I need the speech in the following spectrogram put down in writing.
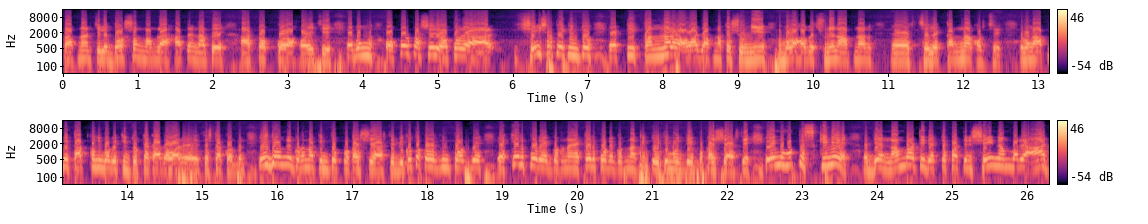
আপনার ছেলে দর্শন মামলায় হাতে নাতে আটক করা হয়েছে। এবং অপর পাশে অপর সেই সাথে কিন্তু একটি কান্নার আওয়াজ আপনাকে শুনিয়ে বলা হবে, শুনেন আপনার ছেলে কান্না করছে এবং আপনি তাৎক্ষণিকভাবে কিন্তু টাকা দেওয়ার চেষ্টা করবেন। এই ধরনের ঘটনা কিন্তু প্রকাশ্যে আসছে। বিগত কয়েকদিন পর্বে একের পর এক ঘটনা, একের পর এক ঘটনা কিন্তু ইতিমধ্যে প্রকাশ্যে আসছে। এই মুহূর্তে স্ক্রিনে যে নাম্বারটি দেখতে পাচ্ছেন, সেই নাম্বারে আজ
